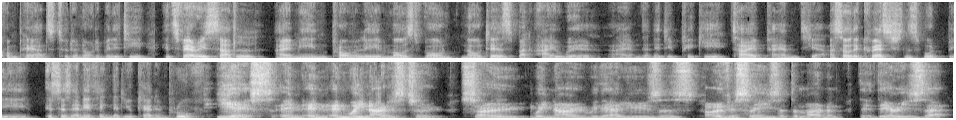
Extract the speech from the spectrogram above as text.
compared to the notability. It's very subtle. I mean, probably most won't notice, but I will. I am the nitty picky type. And yeah. So the questions would be is there anything that you can improve? Yes. And and and we notice too. So yeah. we know with our users overseas at the moment that there is that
